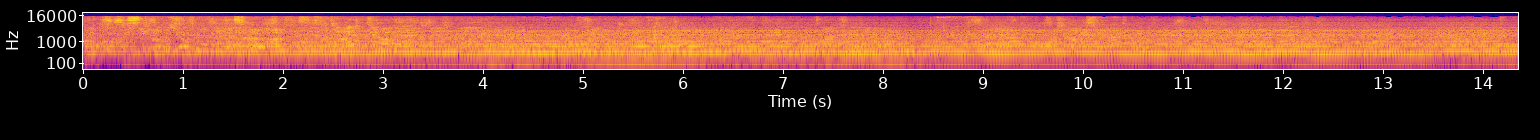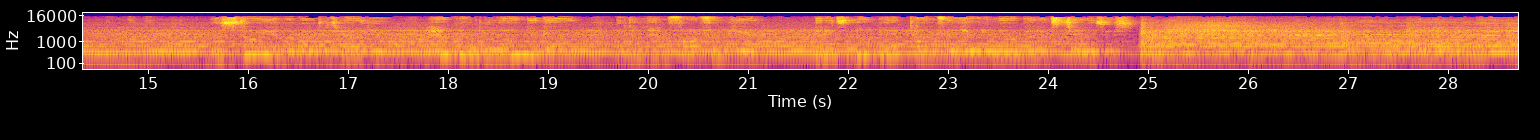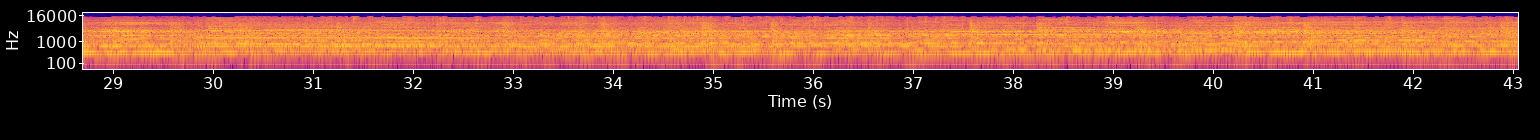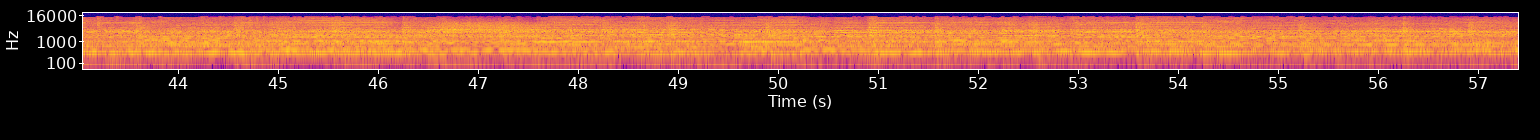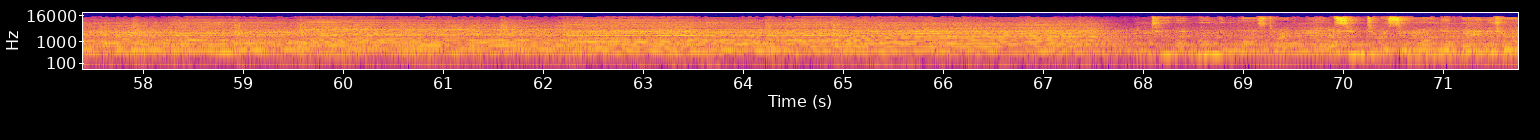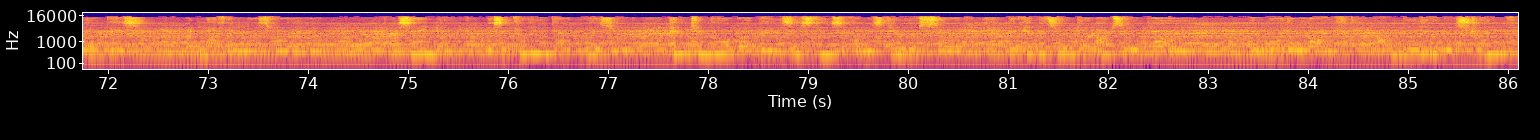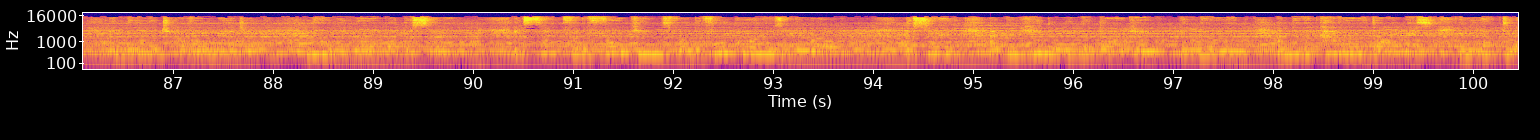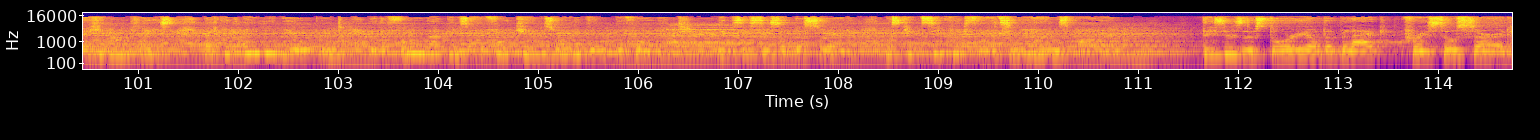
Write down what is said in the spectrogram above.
The story I'm about to tell you happened long ago in a land far from here, and it's not yet time for you to know about its genesis. Mysterious sword that gave its holder absolute power, immortal life, unbelievable strength, and knowledge of all magic. No one knew about the sword, except for the four kings from the four corners of the world. The sword had been hidden in the dark cave in Nolan under the cover of darkness and locked in a hidden place that could only be opened if the four weapons of the four kings were revealed before it. The existence of the sword was kept secret for its enormous power. This is the story of the Black Crystal Sword.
